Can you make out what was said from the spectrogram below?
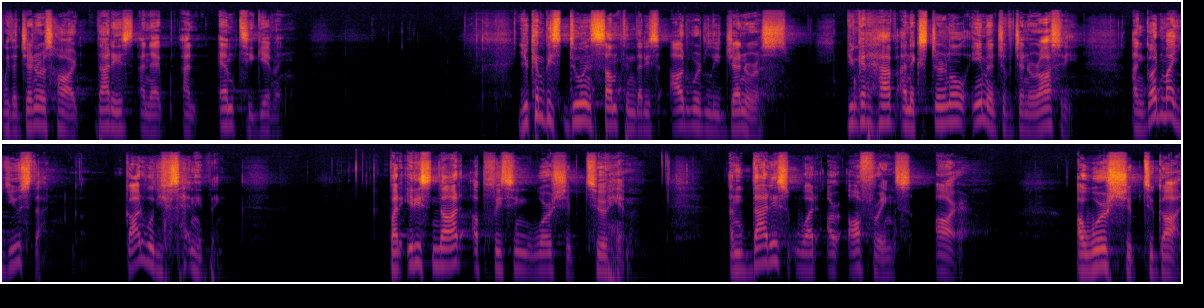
with a generous heart, that is an, an empty giving. You can be doing something that is outwardly generous. You can have an external image of generosity, and God might use that. God will use anything. But it is not a pleasing worship to Him. And that is what our offerings are a worship to God.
